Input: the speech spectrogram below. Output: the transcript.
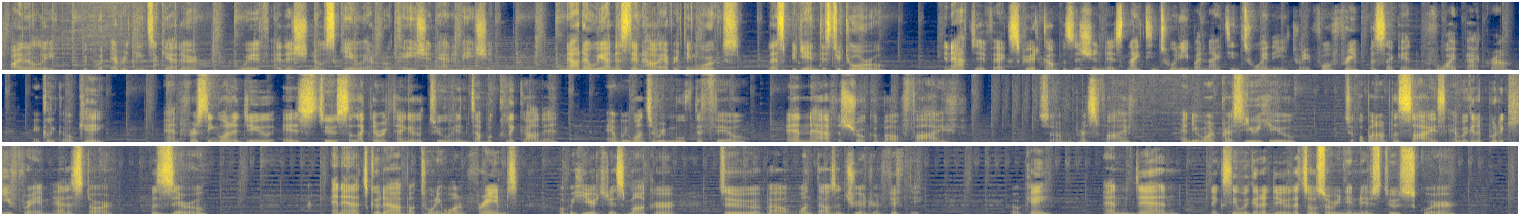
Finally, we put everything together with additional scale and rotation animation. Now that we understand how everything works, let's begin this tutorial. In After Effects, create a composition that is 1920 by 1920, 24 frames per second with a white background, and click OK. And the first thing you want to do is to select the rectangle tool and double click on it. And we want to remove the fill and have a stroke about 5. So I'm going to press 5. And you want to press UU to open up the size and we're going to put a keyframe at the start with 0. And then let's go down about 21 frames over here to this marker to about 1350. Okay, and then next thing we're gonna do, let's also rename this to square.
